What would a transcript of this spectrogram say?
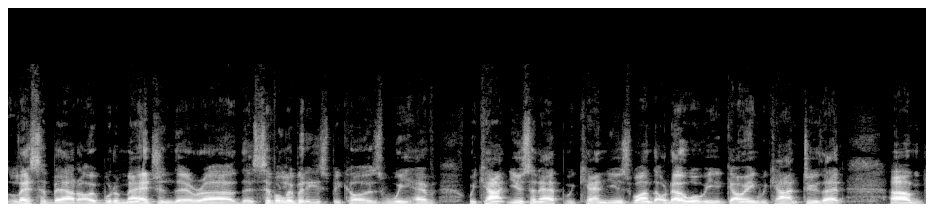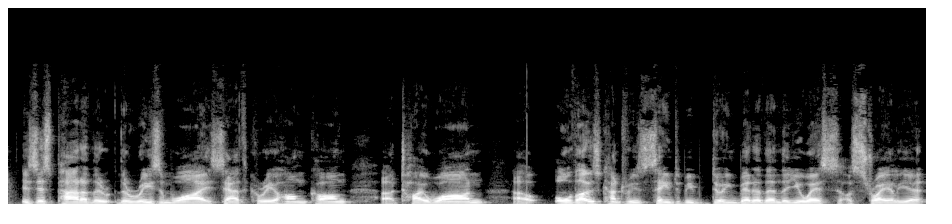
less about, I would imagine, their uh, their civil liberties because we have we can't use an app, we can use one. They'll know where we're going. We can't do that. Um, is this part of the the reason why South Korea, Hong Kong, uh, Taiwan, uh, all those countries seem to be doing better than the US, Australia,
